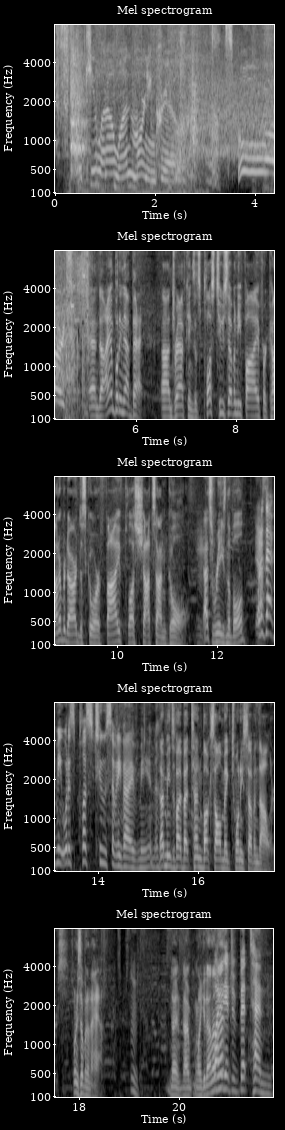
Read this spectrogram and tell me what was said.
The Q101 Morning Crew. Sports. And uh, I am putting that bet on DraftKings. It's plus 275 for Connor Bedard to score five plus shots on goal. That's reasonable. What does that mean? What does plus two seventy five mean? That means if I bet 10 bucks, I'll make $27. 27 and a half. Now, now, want to get on. Why that? do you have to bet ten?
